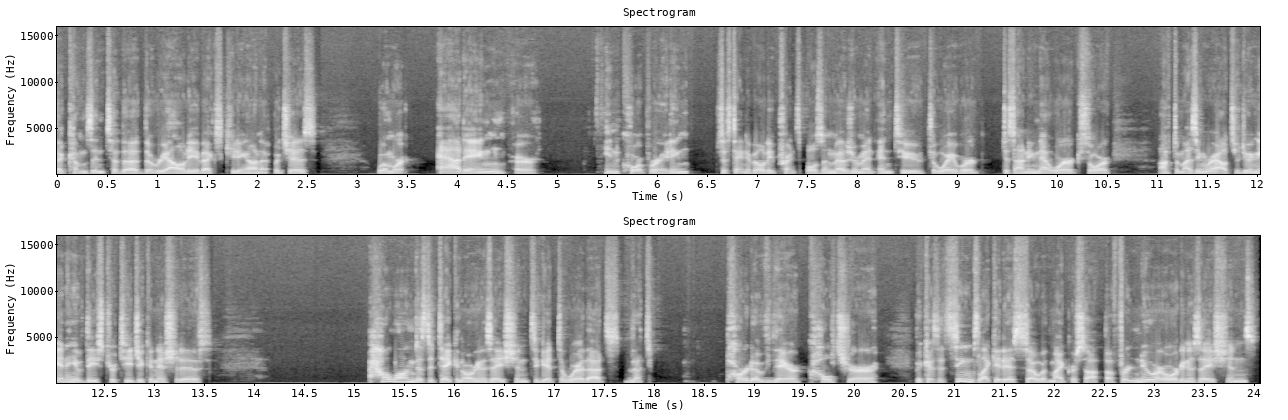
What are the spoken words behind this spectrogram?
that comes into the the reality of executing on it, which is when we're adding or incorporating sustainability principles and measurement into the way we're designing networks or optimizing routes or doing any of these strategic initiatives how long does it take an organization to get to where that's that's part of their culture because it seems like it is so with microsoft but for newer organizations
